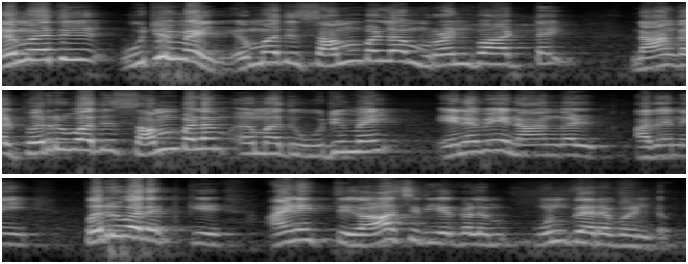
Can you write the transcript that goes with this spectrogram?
எமது உரிமை எமது சம்பள முரண்பாட்டை நாங்கள் பெறுவது சம்பளம் எமது உரிமை. எனவே நாங்கள் அதனை பெறுவதற்கு அனைத்து ஆசிரியர்களும் முன்வர வேண்டும்.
